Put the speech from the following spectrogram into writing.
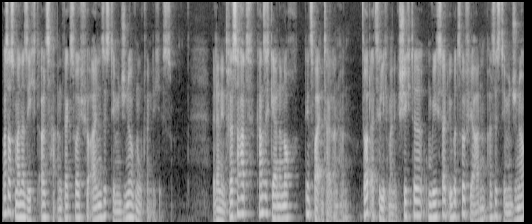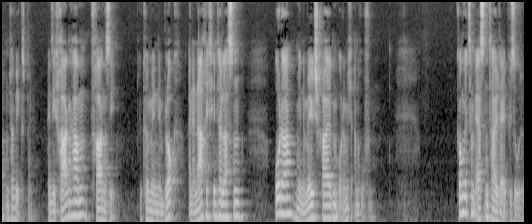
was aus meiner Sicht als Handwerkszeug für einen Systemingenieur notwendig ist. Wer dann Interesse hat, kann sich gerne noch den zweiten Teil anhören. Dort erzähle ich meine Geschichte und wie ich seit über zwölf Jahren als Systemingenieur unterwegs bin. Wenn Sie Fragen haben, fragen Sie. Sie können mir in dem Blog eine Nachricht hinterlassen oder mir eine Mail schreiben oder mich anrufen. Kommen wir zum ersten Teil der Episode.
